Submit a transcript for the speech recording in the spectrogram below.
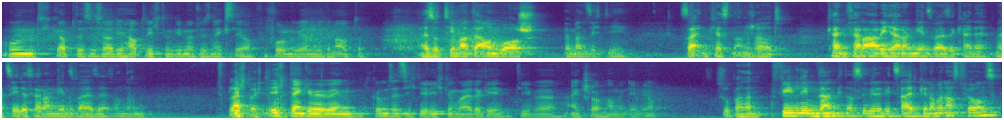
Und ich glaube, das ist auch die Hauptrichtung, die wir fürs nächste Jahr verfolgen werden mit dem Auto. Also Thema Downwash, wenn man sich die Seitenkästen anschaut. Keine Ferrari-Herangehensweise, keine Mercedes-Herangehensweise, sondern bleibt ich, euch treu. Ich denke, wir werden grundsätzlich die Richtung weitergehen, die wir eingeschlagen haben in dem Jahr. Super, dann vielen lieben Dank, dass du wieder die Zeit genommen hast für uns.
